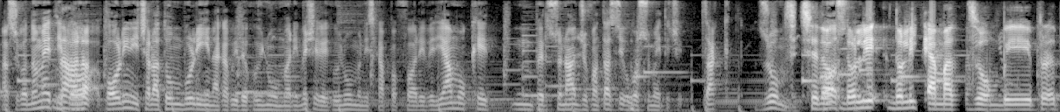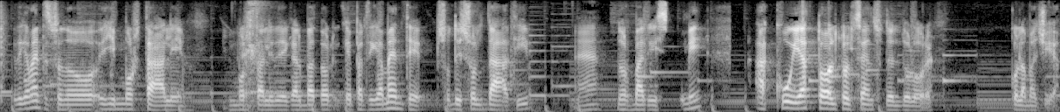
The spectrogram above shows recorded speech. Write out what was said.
Ma secondo me, tipo, no, no. Paolini c'ha la tombolina, capito, con i numeri. Invece che con i numeri scappa fuori. Vediamo che un personaggio fantastico posso metterci. Zac, zombie. Se, se no, non, li, non li chiama zombie, praticamente sono gli immortali. Gli immortali dei Galbatori, che praticamente sono dei soldati eh? normalissimi, a cui ha tolto il senso del dolore con la magia.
